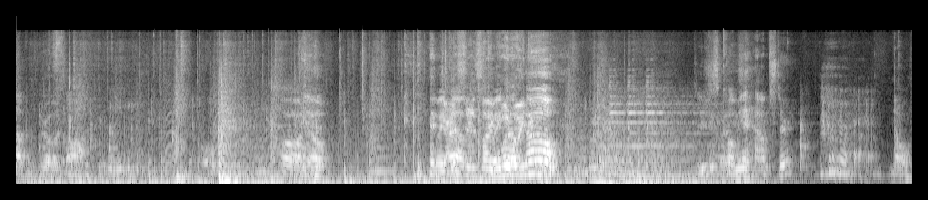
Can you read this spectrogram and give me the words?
Up and throw us off. Oh, no. Wake up. Josh's like, Wake what up. do I no! Did you just call me a hamster? No.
